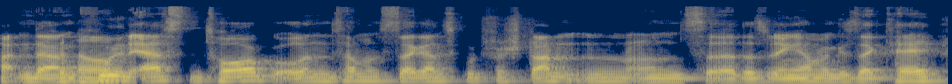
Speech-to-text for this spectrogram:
hatten da einen genau. coolen ersten Talk und haben uns da ganz gut verstanden. Und äh, deswegen haben wir gesagt, hey,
